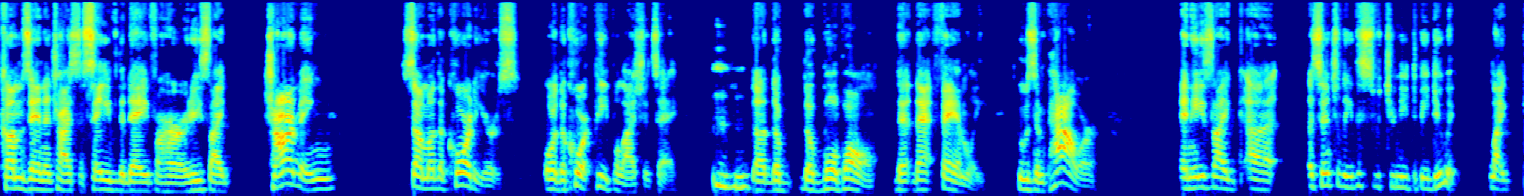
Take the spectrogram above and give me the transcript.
comes in and tries to save the day for her. And he's like charming some of the courtiers or the court people, I should say Mhm. the the the Bourbon, that that family who's in power, and he's like, uh, essentially, this is what you need to be doing. Like,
